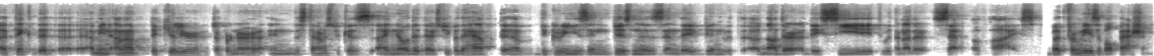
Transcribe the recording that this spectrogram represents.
I think that uh, I mean I'm a peculiar entrepreneur in this terms because I know that there's people that have, that have degrees in business and they've been with another they see it with another set of eyes. But for me, it's about passion.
